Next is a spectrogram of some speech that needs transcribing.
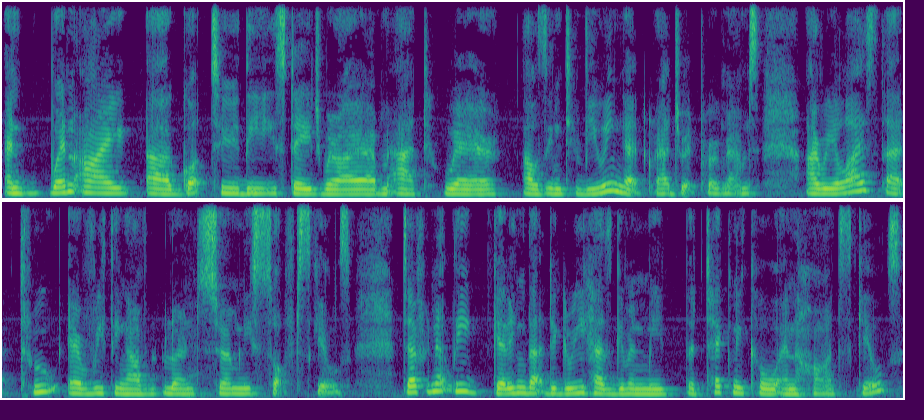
And when I uh, got to the stage where I am at, where I was interviewing at graduate programs, I realized that through everything I've learned so many soft skills. Definitely getting that degree has given me the technical and hard skills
